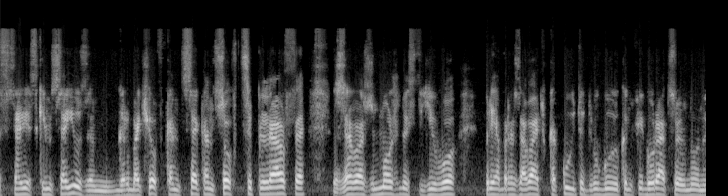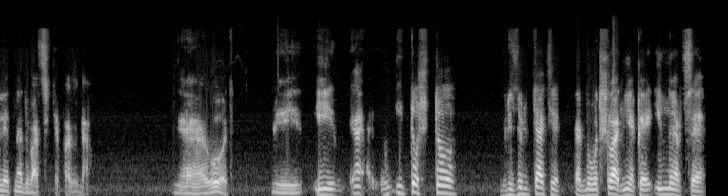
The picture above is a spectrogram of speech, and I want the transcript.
с Советским Союзом Горбачев в конце концов цеплялся за возможность его преобразовать в какую-то другую конфигурацию, но он лет на 20 опоздал. Э, вот. И, и, а, и то, что в результате как бы вот шла некая инерция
